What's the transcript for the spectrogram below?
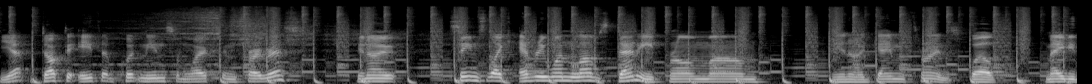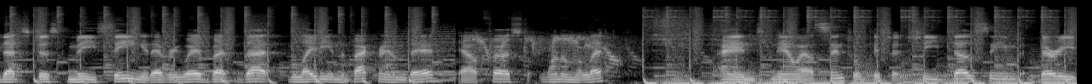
Yep, Dr. Ether putting in some works in progress. You know, seems like everyone loves Danny from um, you know, Game of Thrones. Well, maybe that's just me seeing it everywhere, but that lady in the background there, our first one on the left, and now our central picture, she does seem very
